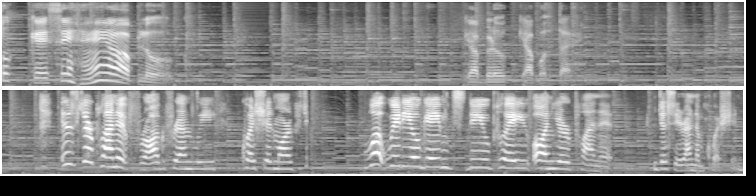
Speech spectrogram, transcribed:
तो कैसे हैं आप लोग क्या बिड़ो क्या बोलता है Is your planet frog friendly? Question mark. What video games do you play on your planet? Just a random question.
